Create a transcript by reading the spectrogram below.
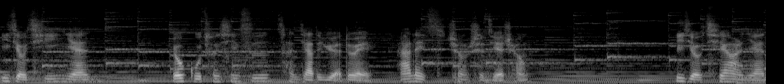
一九七一年，由古村新司参加的乐队 Alice 正式结成。一九七二年，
